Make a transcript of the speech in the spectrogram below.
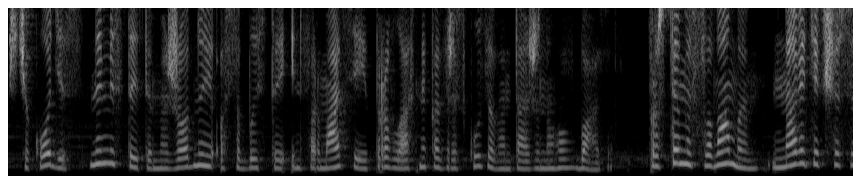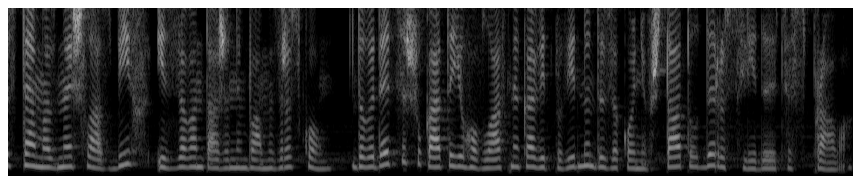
що Кодіс не міститиме жодної особистої інформації про власника зразку, завантаженого в базу. Простими словами, навіть якщо система знайшла збіг із завантаженим вами зразком, доведеться шукати його власника відповідно до законів штату, де розслідується справа.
